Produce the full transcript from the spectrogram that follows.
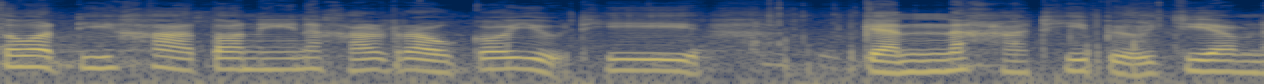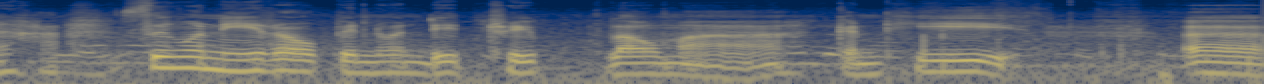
สวัสดีค่ะ ตอนนี้นะคะเราก็อยู่ที่ แกนนะคะที่เบลเยียมนะคะ ซึ่งวันนี้เราเป็นวันเดย์ทริปเรามากันที่เอ่อ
